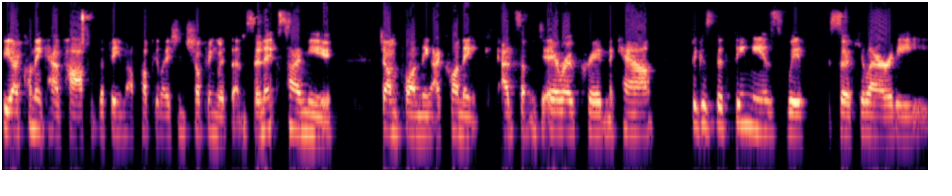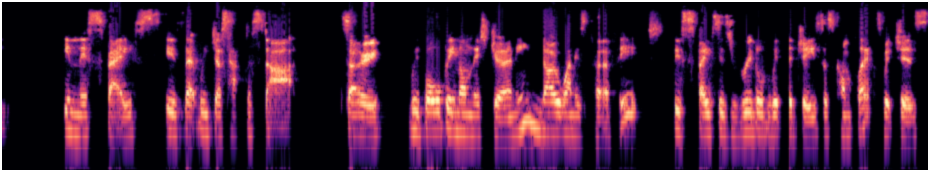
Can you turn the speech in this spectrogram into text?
the Iconic have half of the female population shopping with them. So next time you jump on the Iconic, add something to AirRobe, create an account, because the thing is with circularity in this space is that we just have to start. So we've all been on this journey. No one is perfect. This space is riddled with the Jesus complex, which is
